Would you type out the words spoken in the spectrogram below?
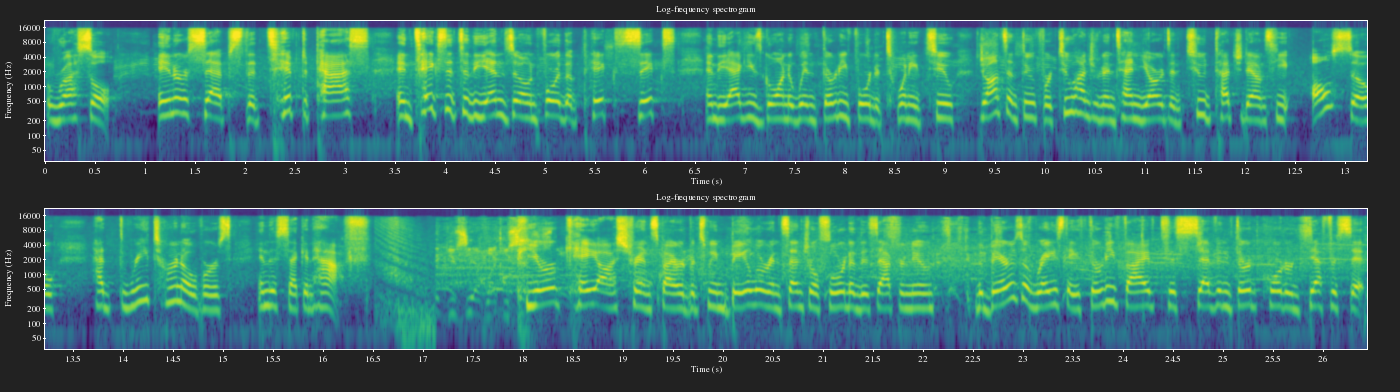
Russell intercepts the tipped pass and takes it to the end zone for the pick six. And the Aggies go on to win 34 to 22. Johnson threw for 210 yards and two touchdowns. He also had three turnovers in the second half. Pure chaos transpired between Baylor and Central Florida this afternoon. The Bears erased a 35 to 7 third quarter deficit.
